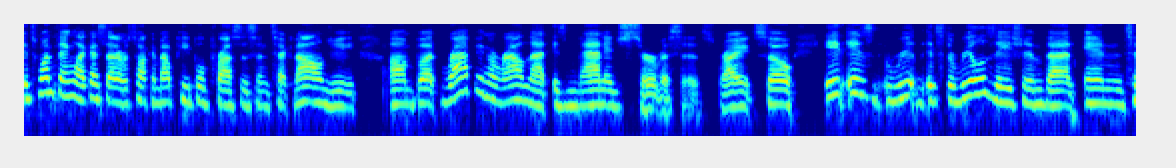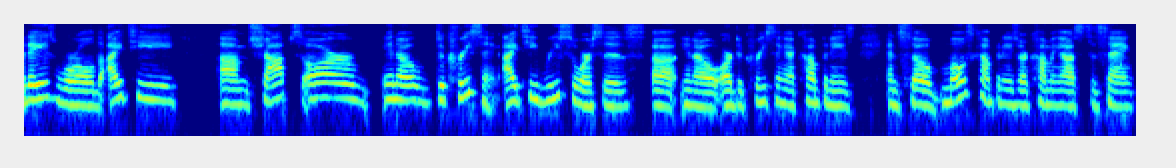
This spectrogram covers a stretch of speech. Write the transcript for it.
It's one thing, like I said, I was talking about people, process, and technology. Um, but wrapping around that is managed services, right? So it is. Re- it's the realization that in today's world, IT um, shops are you know decreasing. It resources uh, you know are decreasing at companies. And so most companies are coming us to saying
